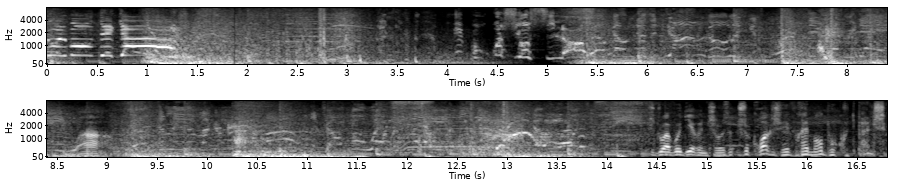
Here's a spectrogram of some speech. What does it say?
Tout le monde dégage! Mais pourquoi je suis aussi lent Waouh! Je dois vous dire une chose, je crois que j'ai vraiment beaucoup de punch.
